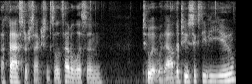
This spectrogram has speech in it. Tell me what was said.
a faster section. So let's have a listen to it without the 260 VU.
